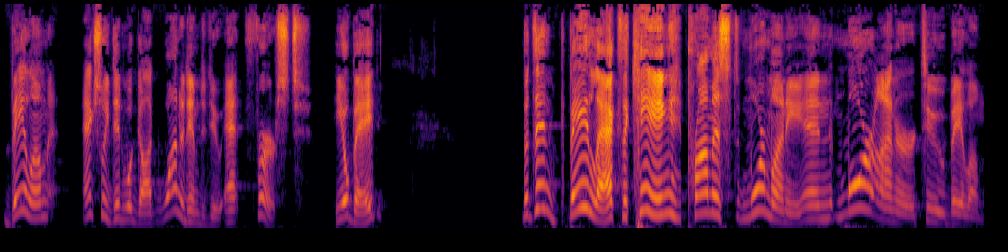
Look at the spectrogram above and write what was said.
Balaam actually did what God wanted him to do at first. He obeyed. But then Balak, the king, promised more money and more honor to Balaam.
